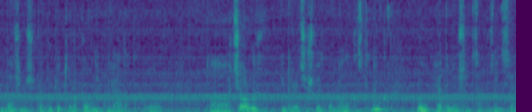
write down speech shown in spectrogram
ми бачимо, що по комп'ютеру повний порядок у а, чорних. І, до речі, швидко грала Костенюк. Ну, я думаю, що ця позиція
